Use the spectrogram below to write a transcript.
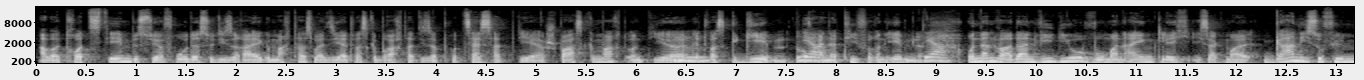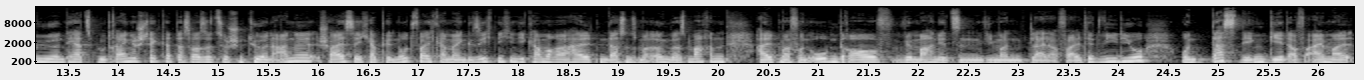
Aber trotzdem bist du ja froh, dass du diese Reihe gemacht hast, weil sie etwas gebracht hat. Dieser Prozess hat dir Spaß gemacht und dir mhm. etwas gegeben auf ja. einer tieferen Ebene. Ja. Und dann war da ein Video, wo man eigentlich, ich sag mal, gar nicht so viel Mühe und Herzblut reingesteckt hat. Das war so zwischen Tür und Angel. Scheiße, ich habe hier Notfall, ich kann mein Gesicht nicht in die Kamera halten, lass uns mal irgendwas machen, halt mal von oben drauf auf, wir machen jetzt ein, wie man Kleider faltet Video und das Ding geht auf einmal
